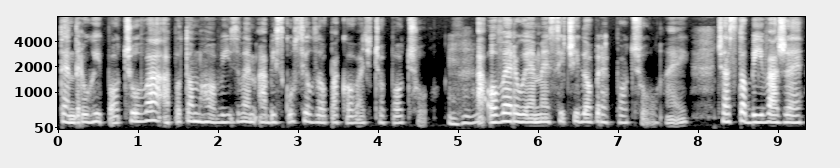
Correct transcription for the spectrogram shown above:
ten druhý počúva a potom ho výzvem, aby skúsil zopakovať, čo počul. Uh-huh. A overujeme si, či dobre počul. Hej. Často býva, že,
